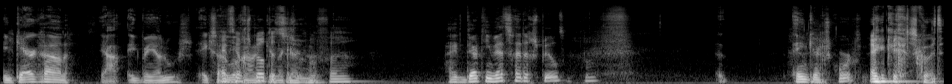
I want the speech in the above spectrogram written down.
in Kerkrade. Ja, ik ben jaloers. Ik zou Heeft hij gespeeld dit seizoen? Of, eh Hij heeft 13 wedstrijden gespeeld. Oh. Eén keer gescoord. één keer gescoord.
